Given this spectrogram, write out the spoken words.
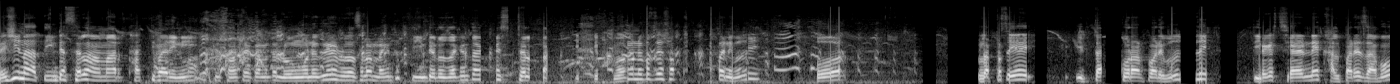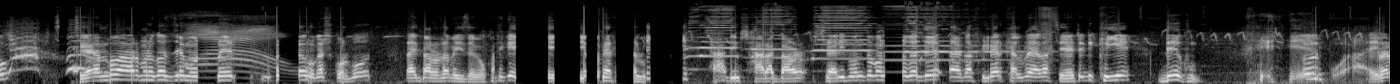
বেশি না তিনটে ছিলাম আর থাকতে পারিনি। একটু সমস্যার কারণে তো লোক মনে করে রোজা ছিলাম না কিন্তু তিনটে রোজা কিন্তু আমি ছিলাম। মনে করছে সব থাকবানি বুঝলি? তোর ইফতার করার পরে বুঝলি নিয়ে খালপারে যাব। আনব আর মনে কর যে মনের প্রকাশ করব প্রায় বারোটা বেজে যাবে। ওখান থেকে সারাদিন সারা বারো মনে করে যে একবার ফ্রি ফায়ার খেলবে একবার চেয়ারটি খেয়ে দে ঘুম এবার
